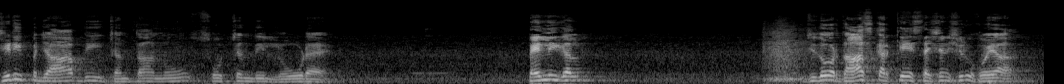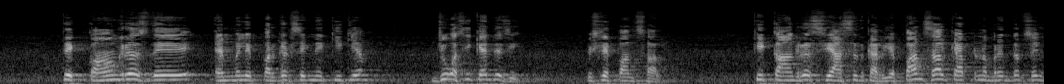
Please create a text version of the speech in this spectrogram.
ਜਿਹੜੀ ਪੰਜਾਬ ਦੀ ਜਨਤਾ ਨੂੰ ਸੋਚਣ ਦੀ ਲੋੜ ਹੈ। ਪਹਿਲੀ ਗੱਲ, ਜਦੋਂ ਅਰਦਾਸ ਕਰਕੇ ਸੈਸ਼ਨ ਸ਼ੁਰੂ ਹੋਇਆ ਤੇ ਕਾਂਗਰਸ ਦੇ ਐਮਐਲਏ ਪ੍ਰਗਟ ਸਿੰਘ ਨੇ ਕੀ ਕਿਹਾ? ਜੋ ਅਸੀਂ ਕਹਿੰਦੇ ਸੀ ਪਿਛਲੇ 5 ਸਾਲ ਕਿ ਕਾਂਗਰਸ ਸਿਆਸਤ ਕਰ ਰਹੀ ਹੈ। 5 ਸਾਲ ਕੈਪਟਨ ਅਮਰਿੰਦਰ ਸਿੰਘ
